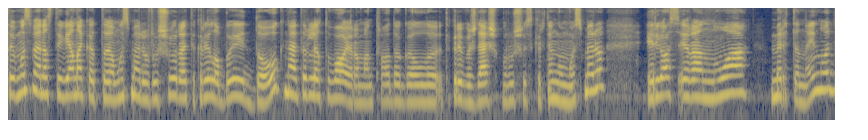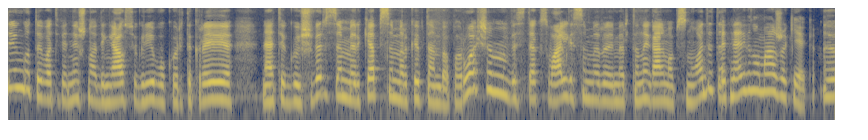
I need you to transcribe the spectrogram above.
Tai musmerės tai viena, kad e, musmerių rūšių yra tikrai labai daug, net ir Lietuvoje yra, man atrodo, gal tikrai virš 10 rūšių skirtingų musmerių. Ir jos yra nuo mirtinai nuodingų, tai vat vieni iš nuodingiausių grybų, kur tikrai net jeigu išvirsim ir kepsim ir kaip ten be paruošim, vis tiek suvalgysim ir mirtinai galima apsinuodyti. Bet netgi nuo mažo kiekio. E,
